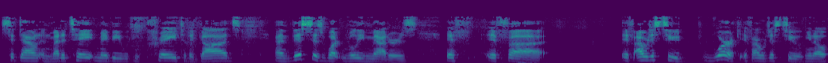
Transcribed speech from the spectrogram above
sit down and meditate. Maybe we can pray to the gods, and this is what really matters. If if uh, if I were just to work, if I were just to you know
